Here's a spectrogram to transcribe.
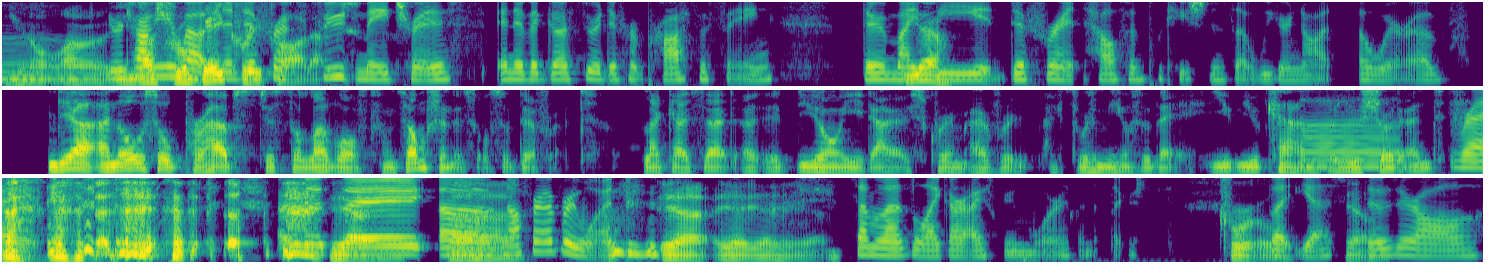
you know Mm, uh, you're talking industrial about in a different products. food matrix and if it goes through a different processing there might Yeah. be different health implications that we are not aware of Yeah, and also perhaps just the level of consumption is also different, like I said, uh, it, you don't eat ice cream every like three meals a day. You you can, but you Um, shouldn't. right. I was gonna say, uh, Uh, not for everyone. yeah, yeah, yeah, yeah. Some of us like our ice cream more than others. True. But yes, yeah. those are all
